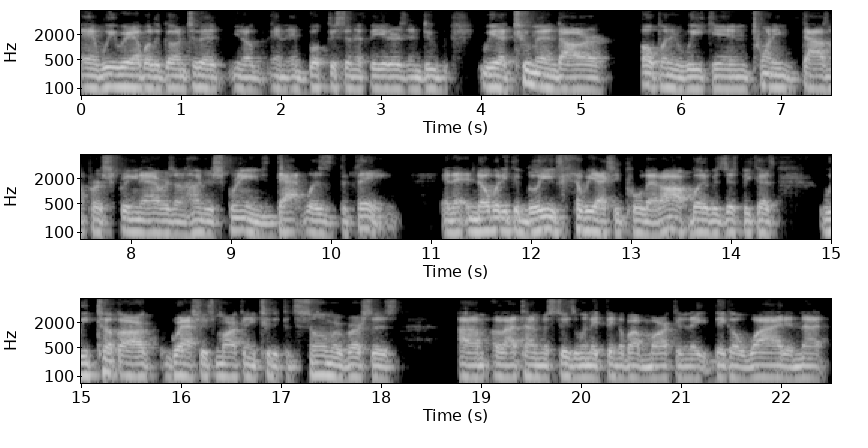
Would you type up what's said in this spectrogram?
And we were able to go into the, you know, and, and book this in the theaters and do. We had two million dollar opening weekend, 20,000 per screen average on 100 screens. That was the thing. And, and, nobody could believe that we actually pulled that off, but it was just because we took our grassroots marketing to the consumer versus um, a lot of times the students, when they think about marketing, they, they go wide and not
